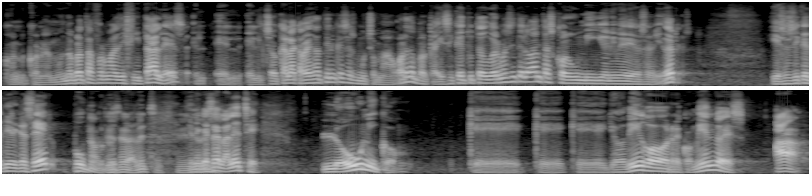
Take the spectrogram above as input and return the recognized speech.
con, con el mundo de plataformas digitales, el, el- el choque a la cabeza tiene que ser mucho más gordo, porque ahí sí que tú te duermes y te levantas con un millón y medio de seguidores. Y eso sí que tiene que ser, pum, No, tiene que ser la leche, Tiene que ser la leche. Lo único que, que- que yo digo, recomiendo es, A,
